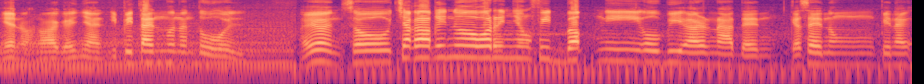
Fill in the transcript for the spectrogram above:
Yan o, nakaganyan. Ipitan mo ng tuhod. Ayun, so tsaka kinuha ko rin yung feedback ni OBR natin kasi nung pinag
